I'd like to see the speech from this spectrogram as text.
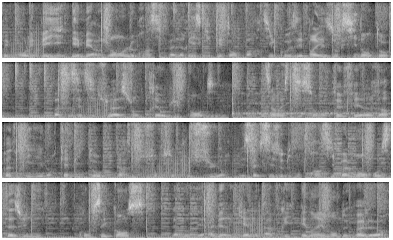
Mais pour les pays émergents, le principal risque est en partie causé par les Occidentaux. Face à cette situation préoccupante, les investisseurs ont préféré rapatrier leurs capitaux vers une source plus sûre, mais celle-ci se trouve principalement aux États-Unis. Conséquence, la monnaie américaine a pris énormément de valeur,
